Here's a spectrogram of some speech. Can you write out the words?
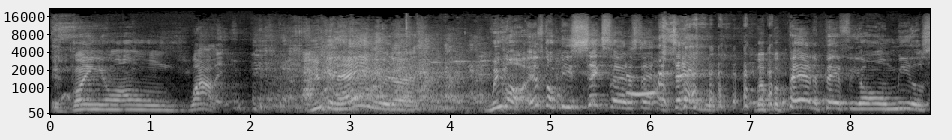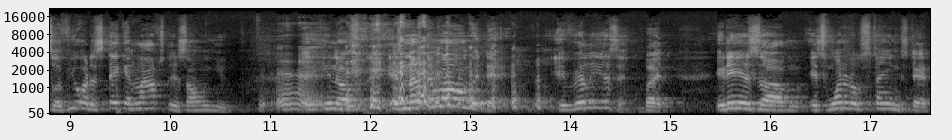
is bring your own wallet. You can hang with us. We gonna, it's gonna be six of us at the table, but prepare to pay for your own meal. So if you order steak and lobster, it's on you. You know, there's nothing wrong with that. It really isn't. But it is, um, it's one of those things that,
